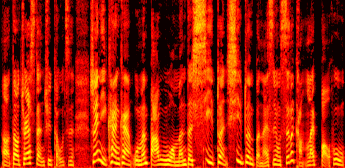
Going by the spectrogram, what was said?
啊。到 Dresden 去投资，所以你看看，我们把我们的细盾，细盾本来是用 Silicon 来保护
